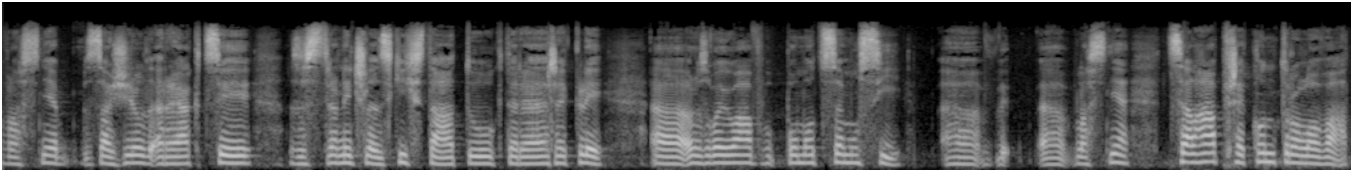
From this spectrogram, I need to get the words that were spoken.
vlastně zažil reakci ze strany členských států, které řekly, rozvojová pomoc se musí vlastně celá překontrolovat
